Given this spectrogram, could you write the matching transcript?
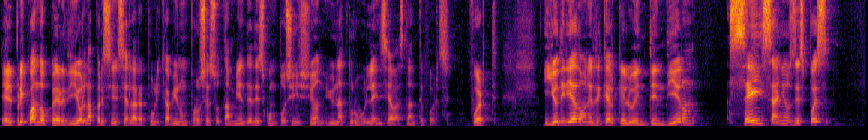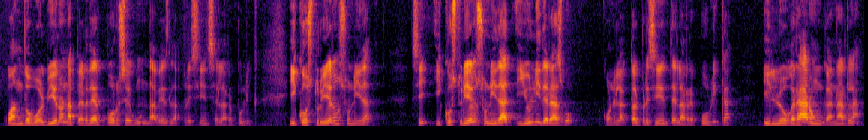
El PRI cuando perdió la presidencia de la República vino un proceso también de descomposición y una turbulencia bastante fuerte. Y yo diría, don Enrique, que lo entendieron seis años después, cuando volvieron a perder por segunda vez la presidencia de la República. Y construyeron su unidad. Y construyeron su unidad y un liderazgo con el actual presidente de la República y lograron ganarla,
